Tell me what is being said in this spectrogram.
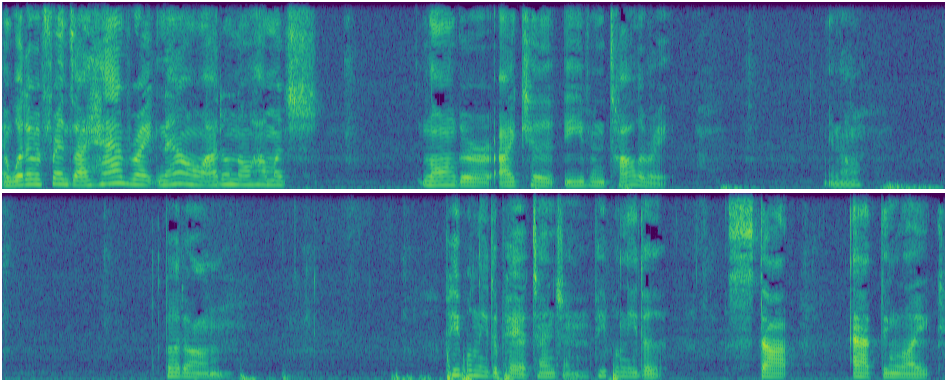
And whatever friends I have right now, I don't know how much longer I could even tolerate. You know? But, um, people need to pay attention. People need to stop acting like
